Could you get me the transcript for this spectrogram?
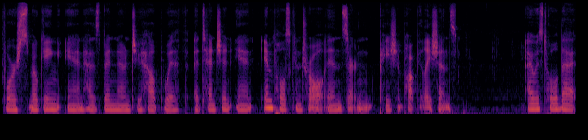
for smoking and has been known to help with attention and impulse control in certain patient populations. I was told that,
